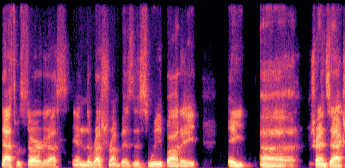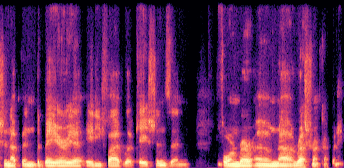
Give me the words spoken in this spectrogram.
that's what started us in the restaurant business. We bought a a uh, transaction up in the Bay Area, 85 locations, and formed our own uh, restaurant company.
